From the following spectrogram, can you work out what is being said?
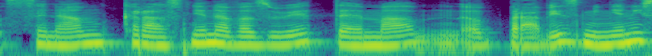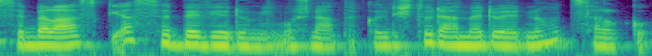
se nám krásně navazuje téma eh, právě zmíněný sebelásky a sebevědomí, možná takhle, když to dáme do jednoho celku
